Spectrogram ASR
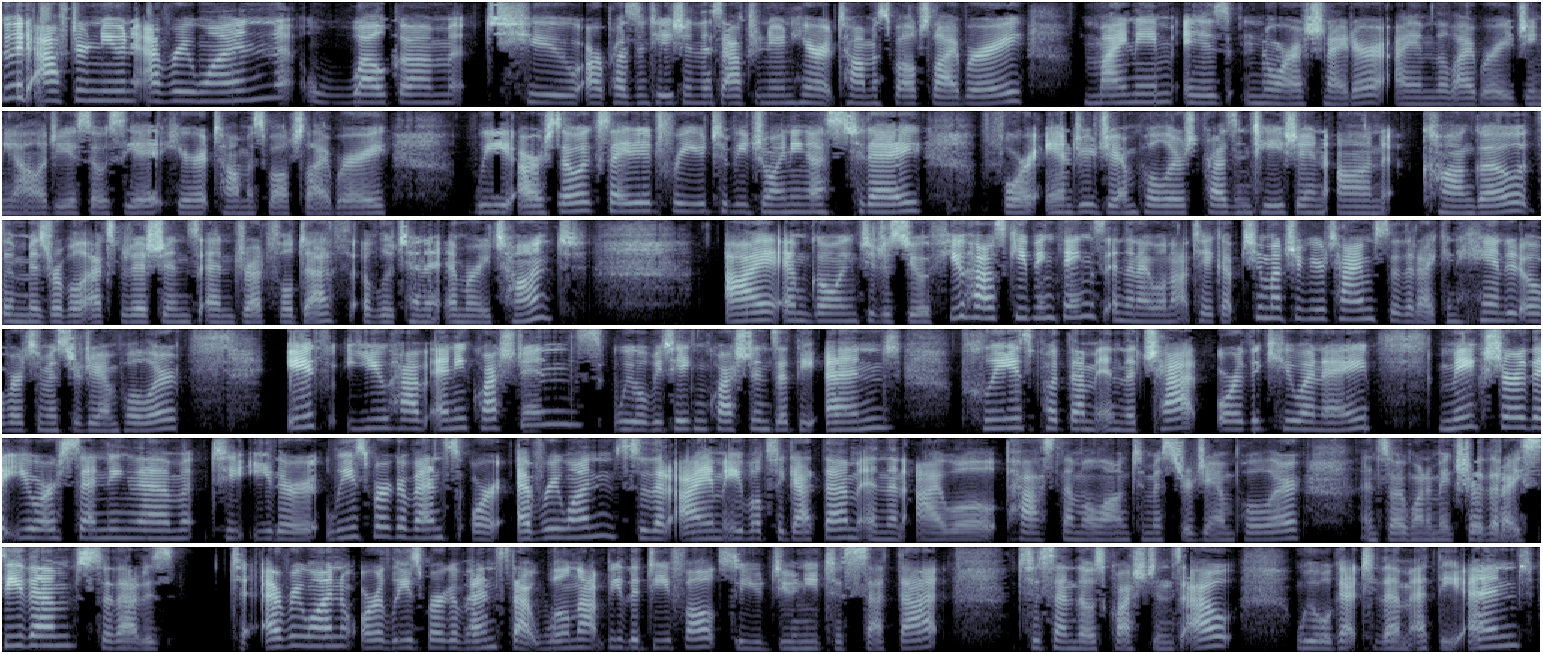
Good afternoon, everyone. Welcome to our presentation this afternoon here at Thomas Balch Library. My name is Nora Schneider. I am the Library Genealogy Associate here at Thomas Balch Library. We are so excited for you to be joining us today for Andrew Jampoler's presentation on Congo, the miserable expeditions and dreadful death of Lieutenant Emory Taunt. I am going to just do a few housekeeping things and then I will not take up too much of your time so that I can hand it over to Mr. Jampoler. If you have any questions, we will be taking questions at the end. Please put them in the chat or the Q&A. Make sure that you are sending them to either Leesburg events or everyone so that I am able to get them and then I will pass them along to Mr. Jampoler. And so I want to make sure that I see them. So that is to everyone or Leesburg events. That will not be the default, so you do need to set that to send those questions out. We will get to them at the end.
